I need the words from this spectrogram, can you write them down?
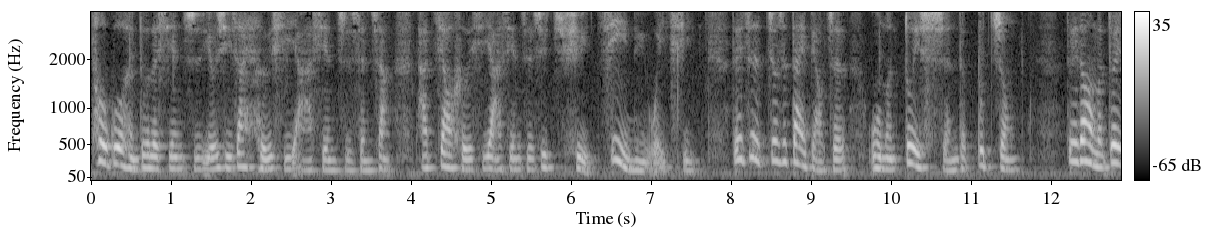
透过很多的先知，尤其在何西阿先知身上，他叫何西阿先知去娶妓女为妻。对，这就是代表着我们对神的不忠。对，当我们对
